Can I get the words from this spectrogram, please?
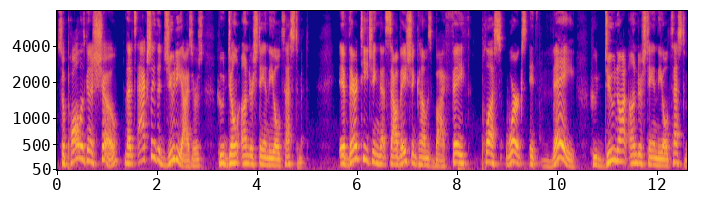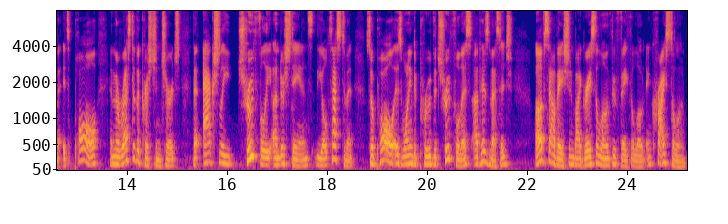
So Paul is going to show that it's actually the Judaizers who don't understand the Old Testament. If they're teaching that salvation comes by faith plus works, it's they who do not understand the Old Testament. It's Paul and the rest of the Christian church that actually truthfully understands the Old Testament. So Paul is wanting to prove the truthfulness of his message of salvation by grace alone, through faith alone, in Christ alone.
